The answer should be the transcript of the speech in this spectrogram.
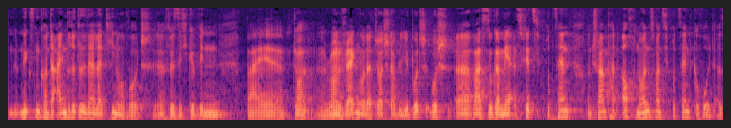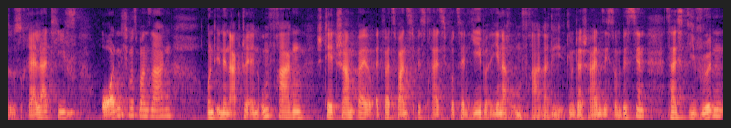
Nixon konnte ein Drittel der Latino-Vote äh, für sich gewinnen. Bei äh, Ronald Reagan oder George W. Bush, äh, war es sogar mehr als 40 Prozent und Trump hat auch 29 Prozent geholt. Also ist relativ ordentlich, muss man sagen. Und in den aktuellen Umfragen steht Trump bei etwa 20 bis 30 Prozent je, je nach Umfrager. Die, die unterscheiden sich so ein bisschen. Das heißt, die würden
